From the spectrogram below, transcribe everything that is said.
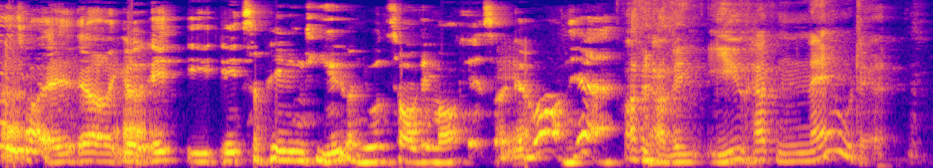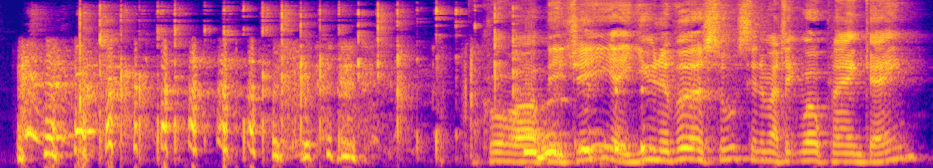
that's right. Yeah, like, uh, it, it, it's appealing to you and your target market, so go on, yeah. I think I think you have nailed it. Core RPG, a universal cinematic role-playing game.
